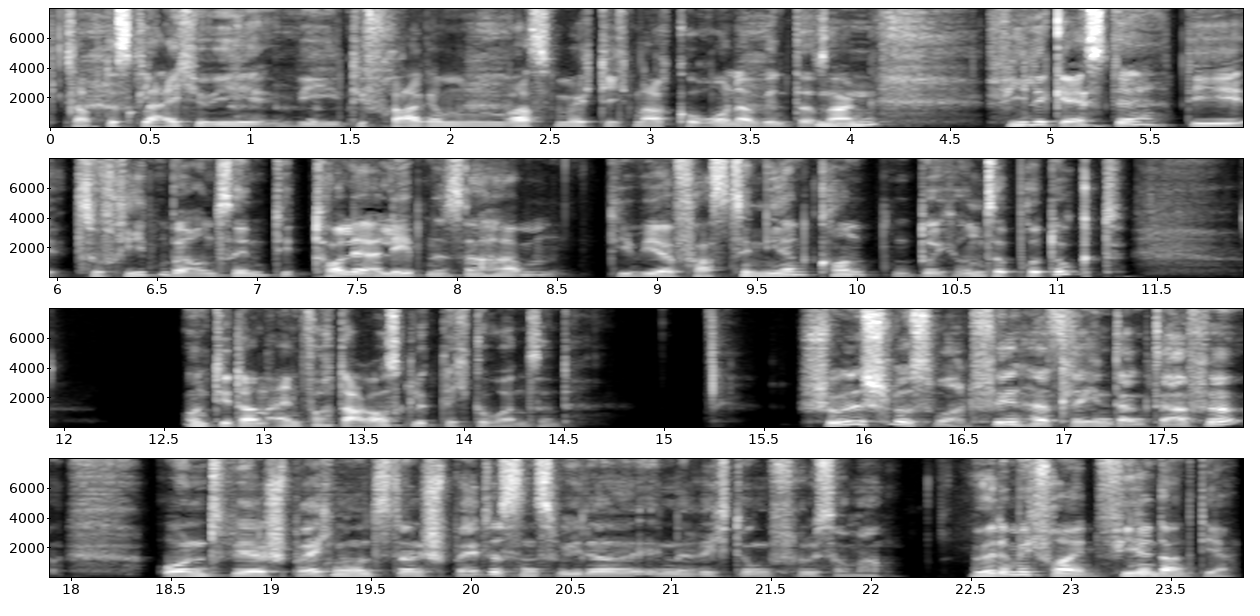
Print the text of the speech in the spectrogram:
Ich glaube, das gleiche wie, wie die Frage, was möchte ich nach Corona-Winter sagen. Mhm viele Gäste, die zufrieden bei uns sind, die tolle Erlebnisse haben, die wir faszinieren konnten durch unser Produkt und die dann einfach daraus glücklich geworden sind. Schönes Schlusswort. Vielen herzlichen Dank dafür. Und wir sprechen uns dann spätestens wieder in Richtung Frühsommer. Würde mich freuen. Vielen Dank dir.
